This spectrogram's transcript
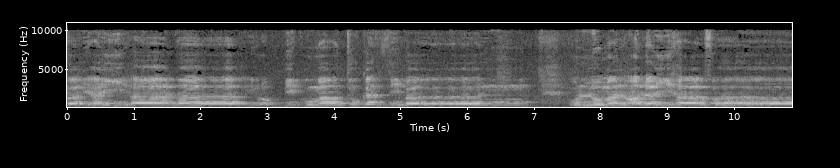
فبأي آلاء ربكما تكذبان؟ كل من عليها فان.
